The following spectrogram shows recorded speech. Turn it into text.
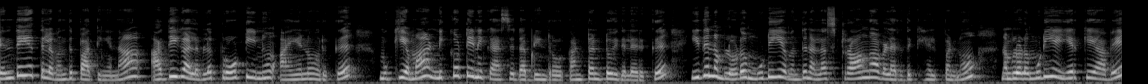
வெந்தயத்தில் வந்து பார்த்தீங்கன்னா அதிக அளவில் ப்ரோட்டீனும் அயனும் இருக்குது முக்கியமாக நிக்கோட்டினிக் ஆசிட் அப்படின்ற ஒரு கண்டென்ட்டும் இதில் இருக்குது இது நம்மளோட முடியை வந்து நல்லா ஸ்ட்ராங்காக வளர்கிறதுக்கு ஹெல்ப் பண்ணும். நம்மளோட முடியை இயற்கையாகவே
